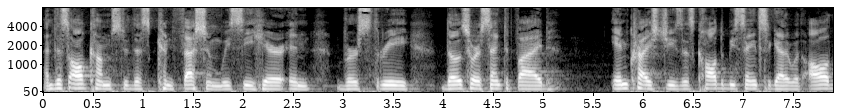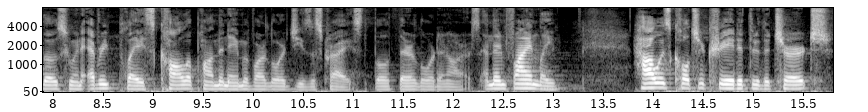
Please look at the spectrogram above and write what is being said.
And this all comes through this confession we see here in verse 3 those who are sanctified in Christ Jesus, called to be saints together with all those who in every place call upon the name of our Lord Jesus Christ, both their Lord and ours. And then finally, how is culture created through the church?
